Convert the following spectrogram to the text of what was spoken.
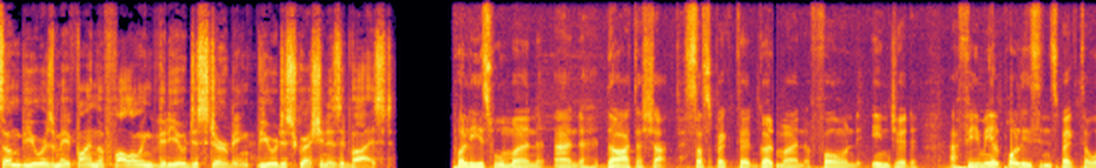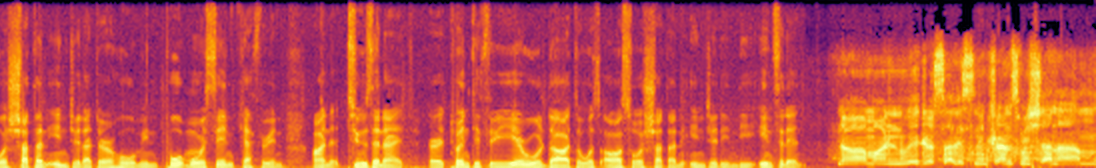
Some viewers may find the following video disturbing. Viewer discretion is advised. Policewoman and daughter shot. Suspected gunman found injured. A female police inspector was shot and injured at her home in Portmore, St. Catherine on Tuesday night. Her 23 year old daughter was also shot and injured in the incident. No man, we just a listening transmission. Um,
